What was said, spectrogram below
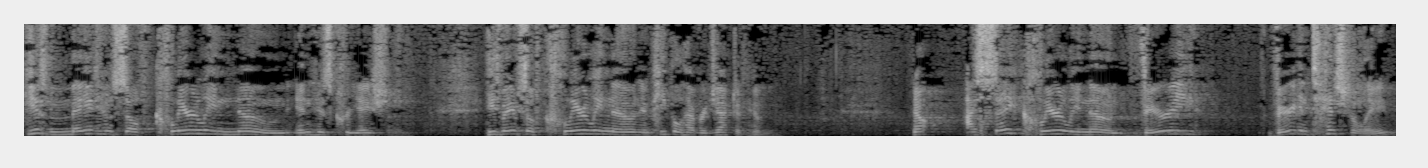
he has made himself clearly known in his creation. He's made himself clearly known, and people have rejected him. Now, I say clearly known very, very intentionally,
